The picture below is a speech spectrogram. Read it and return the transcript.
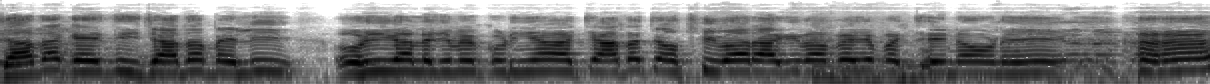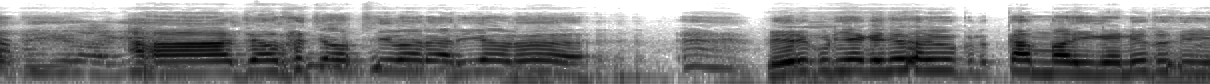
ਚਾਹ ਤਾਂ ਕਹਿਤੀ ਚਾਹ ਤਾਂ ਪਹਿਲੀ। ਉਹੀ ਗੱਲ ਜਿਵੇਂ ਕੁੜੀਆਂ ਚਾਹ ਤਾਂ ਚੌਥੀ ਵਾਰ ਆ ਗਈ ਬਾਬੇ, ਜੇ ਬੱਚੇ ਨਾ ਆਉਣੇ ਹਾਂ ਚਾਹ ਤਾਂ ਚੌਥੀ ਵਾਰ ਆ ਰਹੀ ਆ ਹੁਣ। ਫੇਰ ਕੁੜੀਆਂ ਕਹਿੰਦੀਆਂ ਸਾਨੂੰ ਕੰਮ ਵਾਲੀ ਕਹਿੰਦੇ ਹੋ ਤੁਸੀਂ।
